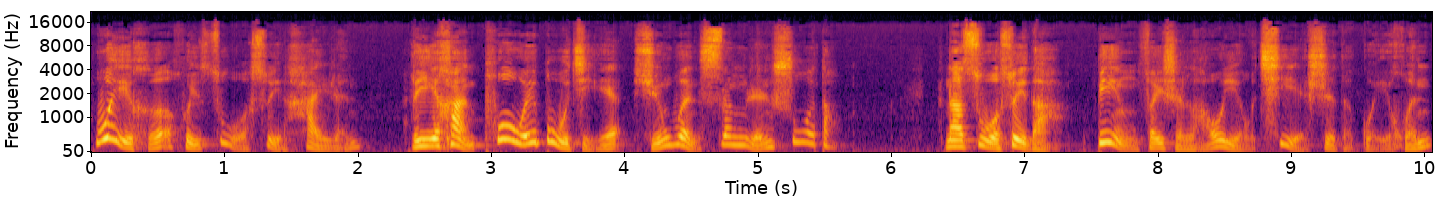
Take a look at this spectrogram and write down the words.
为何会作祟害人。李汉颇为不解，询问僧人说道。那作祟的并非是老友妾室的鬼魂，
